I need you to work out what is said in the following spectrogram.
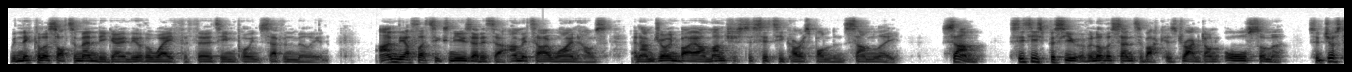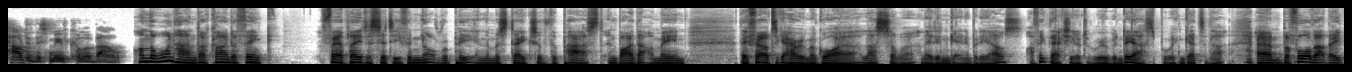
with Nicolas Otamendi going the other way for £13.7 million. I'm The Athletic's news editor, Amitai Winehouse, and I'm joined by our Manchester City correspondent, Sam Lee. Sam, City's pursuit of another centre back has dragged on all summer, so just how did this move come about? On the one hand, I kind of think fair play to City for not repeating the mistakes of the past. And by that, I mean they failed to get Harry Maguire last summer and they didn't get anybody else. I think they actually looked at Ruben Dias, but we can get to that. Um, before that, they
